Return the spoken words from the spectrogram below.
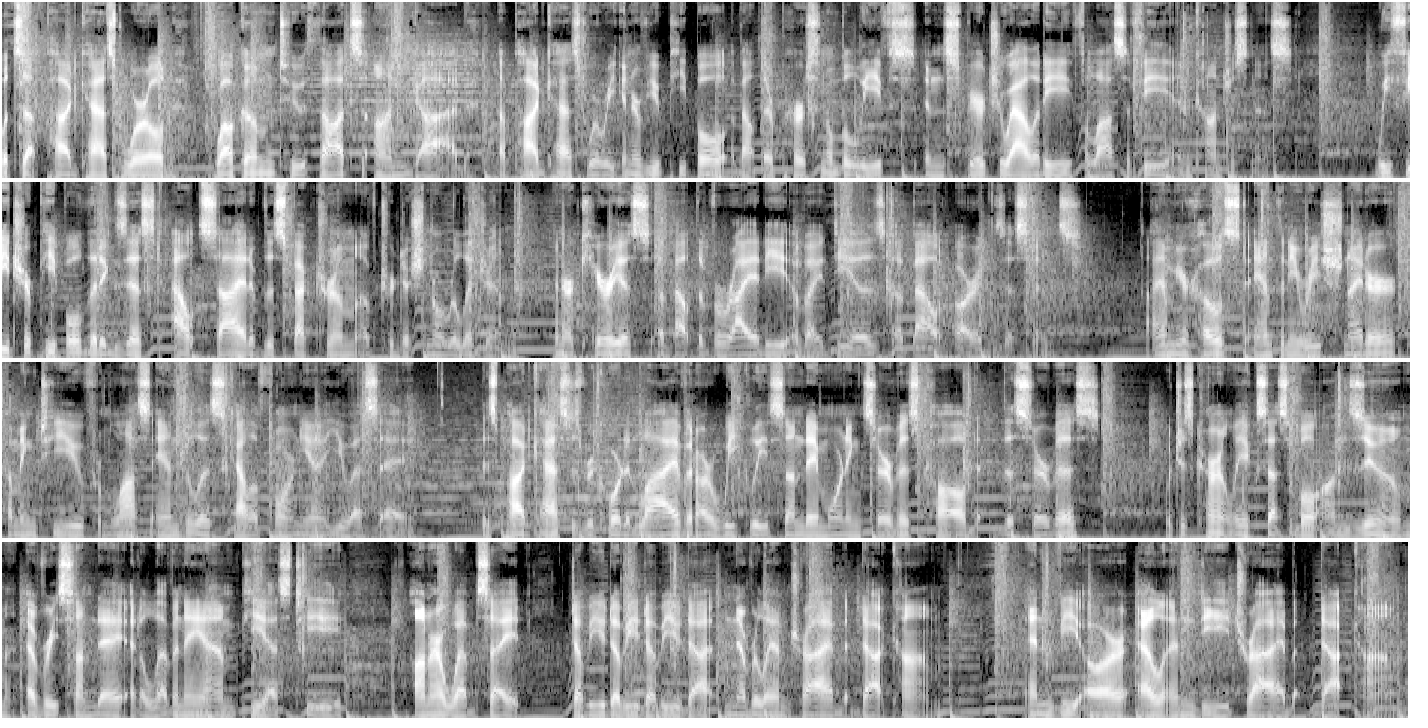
What's up, podcast world? Welcome to Thoughts on God, a podcast where we interview people about their personal beliefs in spirituality, philosophy, and consciousness. We feature people that exist outside of the spectrum of traditional religion and are curious about the variety of ideas about our existence. I am your host, Anthony Reese Schneider, coming to you from Los Angeles, California, USA. This podcast is recorded live at our weekly Sunday morning service called The Service, which is currently accessible on Zoom every Sunday at 11 a.m. PST on our website, www.neverlandtribe.com, nvrlndtribe.com.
